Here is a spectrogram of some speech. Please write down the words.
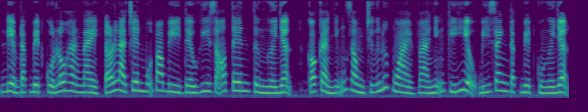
Điểm đặc biệt của lô hàng này đó là trên mỗi bao bì đều ghi rõ tên từng người nhận, có cả những dòng chữ nước ngoài và những ký hiệu bí danh đặc biệt của người nhận.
